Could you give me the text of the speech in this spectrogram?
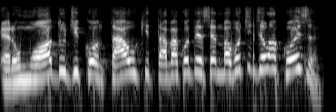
era um modo de contar o que estava acontecendo. Mas vou te dizer uma coisa.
